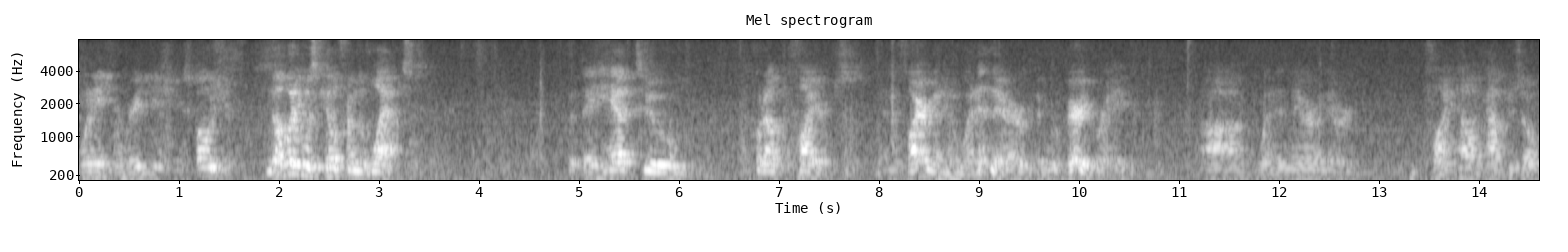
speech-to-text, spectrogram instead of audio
twenty from radiation exposure. Nobody was killed from the blast, but they had to put out the fires. And the firemen who went in there, they were very brave, uh, went in there and they were flying helicopters over,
